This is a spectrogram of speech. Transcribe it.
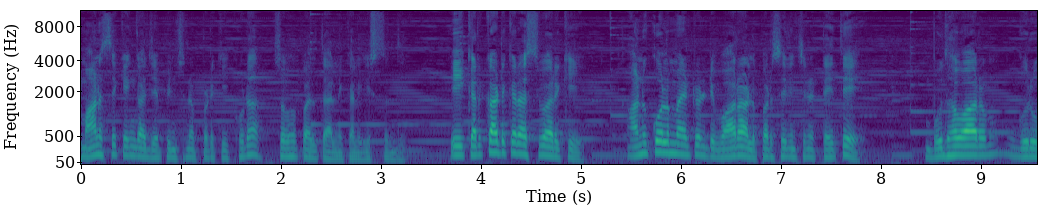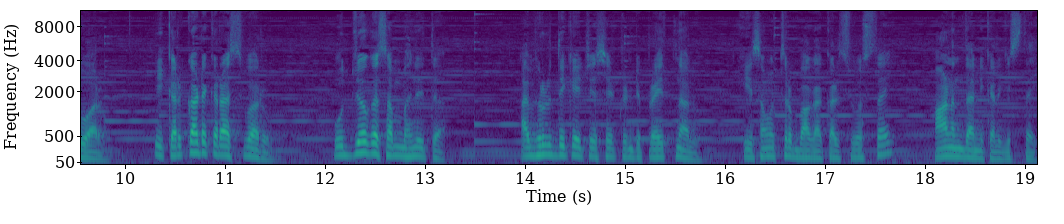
మానసికంగా జపించినప్పటికీ కూడా శుభ ఫలితాల్ని కలిగిస్తుంది. ఈ కర్కాటక రాశి వారికి అనుకూలమైనటువంటి వారాలు పరిశీలించినట్టయితే బుధవారం గురువారం ఈ కర్కాటక రాశి వారు ఉద్యోగ సంబంధిత అభివృద్ధికే చేసేటువంటి ప్రయత్నాలు ఈ సంవత్సరం బాగా కలిసి వస్తాయి ఆనందాన్ని కలిగిస్తాయి.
